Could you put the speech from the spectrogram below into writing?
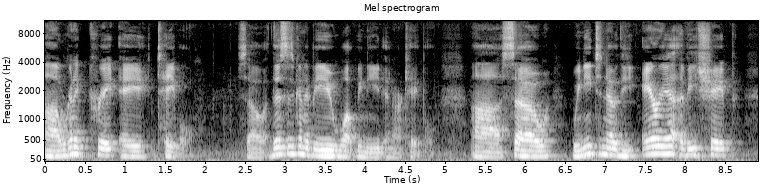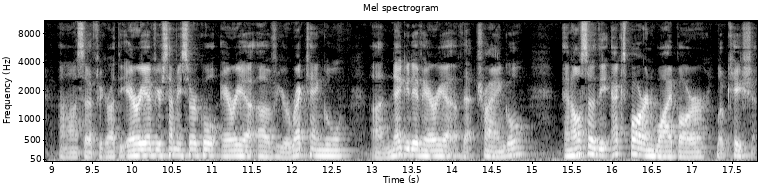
Uh, we're going to create a table. So this is going to be what we need in our table. Uh, so we need to know the area of each shape. Uh, so figure out the area of your semicircle, area of your rectangle, uh, negative area of that triangle, and also the x bar and y bar location.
